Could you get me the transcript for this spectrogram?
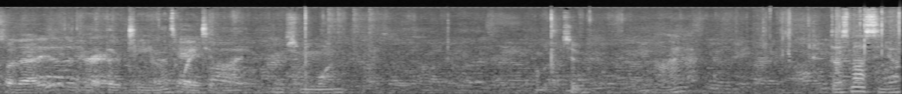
So that is a 13, that's way too high. Swing one. Two? Alright. Dos más, senor.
